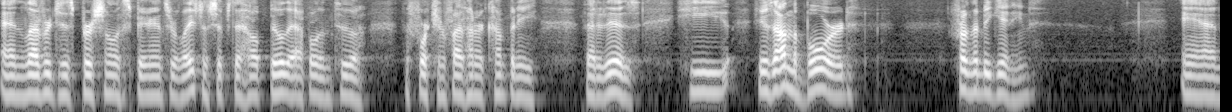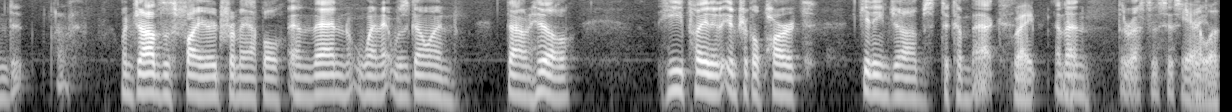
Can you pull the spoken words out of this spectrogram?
and leverage his personal experience and relationships to help build Apple into the, the Fortune 500 company that it is. He, he was on the board from the beginning. And when Jobs was fired from Apple, and then when it was going downhill, he played an integral part getting Jobs to come back. Right. And then the rest is history. Yeah, well,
